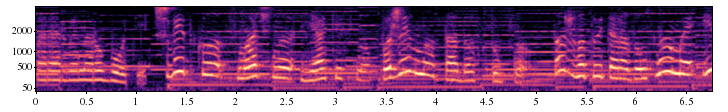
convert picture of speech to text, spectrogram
перерви на роботі. Швидко, смачно, якісно, поживно та доступно. Тож готуйте разом з нами і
